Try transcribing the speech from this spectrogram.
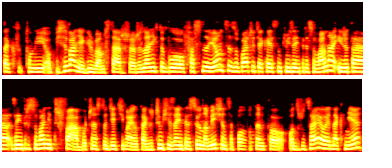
tak to mi opisywali, jak już byłam starsza, że dla nich to było fascynujące zobaczyć, jaka jestem czymś zainteresowana i że to zainteresowanie trwa, bo często dzieci mają tak, że czym się zainteresują na miesiąc, a potem to odrzucają, jednak nie.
